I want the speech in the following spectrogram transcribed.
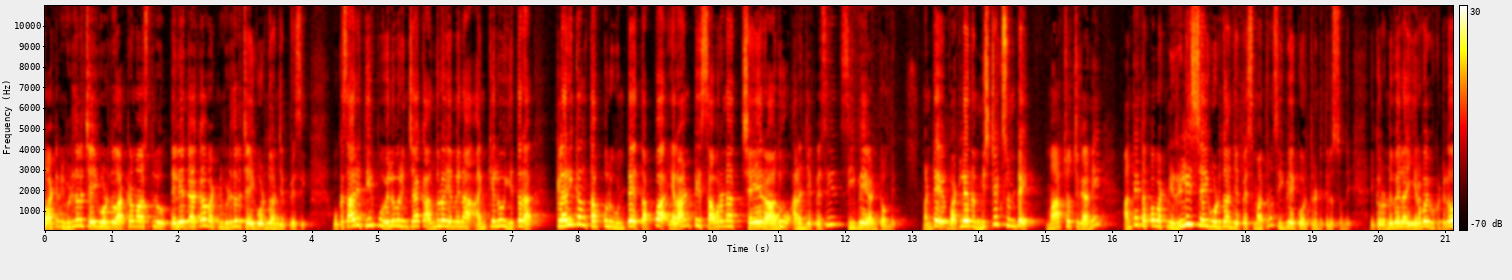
వాటిని విడుదల చేయకూడదు అక్రమాస్తులు తెలియదాకా వాటిని విడుదల చేయకూడదు అని చెప్పేసి. ఒకసారి తీర్పు వెలువరించాక అందులో ఏమైనా అంకెలు ఇతర క్లరికల్ తప్పులు ఉంటే తప్ప ఎలాంటి సవరణ చేయరాదు అని చెప్పేసి సిబిఐ అంటోంది. అంటే వాటిలో ఏమైనా మిస్టేక్స్ ఉంటే మార్చొచ్చు కానీ అంతే తప్ప వాటిని రిలీజ్ చేయకూడదు అని చెప్పేసి మాత్రం సిబిఐ కోరుతున్నట్టు తెలుస్తుంది. ఇక రెండు వేల ఇరవై ఒకటిలో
